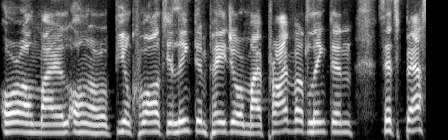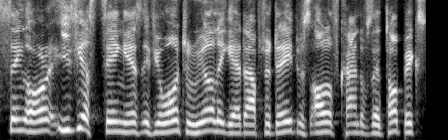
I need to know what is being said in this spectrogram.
or on my on Beyond Quality LinkedIn page or my private LinkedIn. That's best thing or easiest thing is if you want to really get up to date with all of kind of the topics,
